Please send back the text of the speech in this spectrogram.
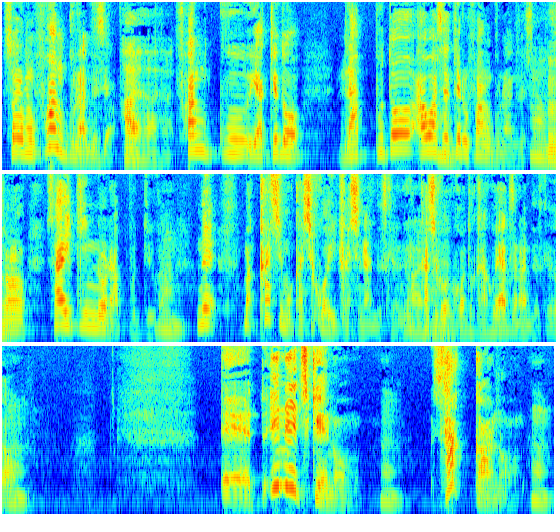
それもファンクなんですよ。ファンクやけどラップと合わせてるファンクなんですよ、その最近のラップっていうか、で、まあ、歌詞も賢い歌詞なんですけどね、賢いこと書くやつなんですけど、えーっと NHK のうん。サッカーのうん。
